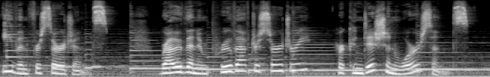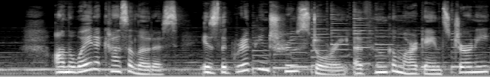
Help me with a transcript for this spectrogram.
even for surgeons. Rather than improve after surgery, her condition worsens. On the Way to Casa Lotus is the gripping true story of Junco Margain's journey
